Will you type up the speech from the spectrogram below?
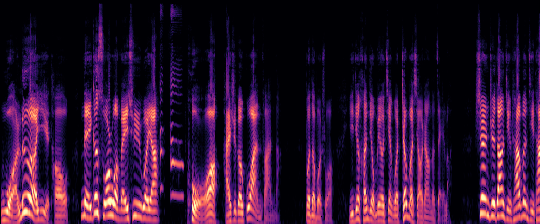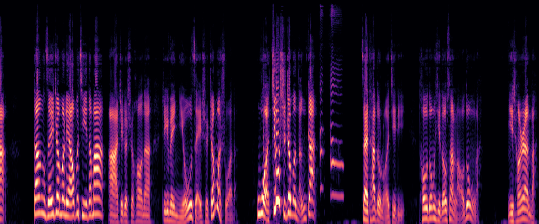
我乐意偷，哪个所我没去过呀？我还是个惯犯呢。”不得不说，已经很久没有见过这么嚣张的贼了。甚至当警察问起他。当贼这么了不起的吗？啊，这个时候呢，这位牛贼是这么说的：“我就是这么能干。”在他的逻辑里，偷东西都算劳动了。你承认吧？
